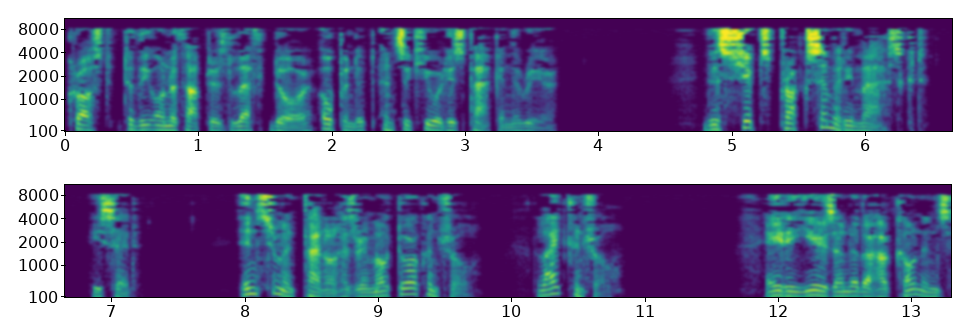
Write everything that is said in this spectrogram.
crossed to the ornithopter's left door, opened it, and secured his pack in the rear. "'This ship's proximity masked,' he said. "'Instrument panel has remote door control, light control. Eighty years under the Harkonnens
